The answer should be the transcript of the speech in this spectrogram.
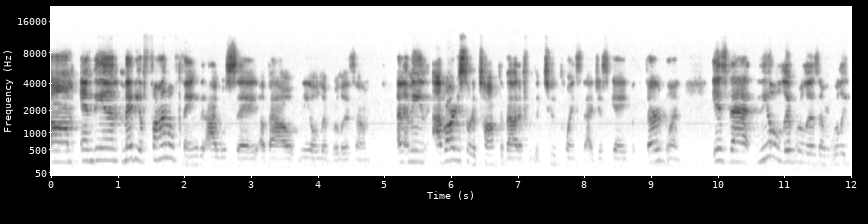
Um, and then maybe a final thing that I will say about neoliberalism, and I mean, I've already sort of talked about it from the two points that I just gave, but the third one is that neoliberalism really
